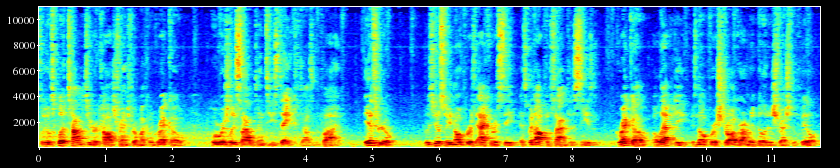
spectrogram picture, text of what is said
So he'll split time with junior college transfer Michael Greco, who originally signed with NC State in 2005. Israel, who's usually known for his accuracy, has been off at times this season. Greco, a lefty, is known for his strong arm and ability to stretch the field.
